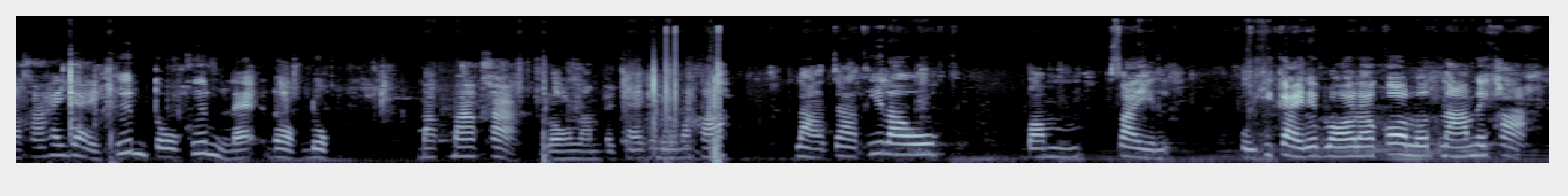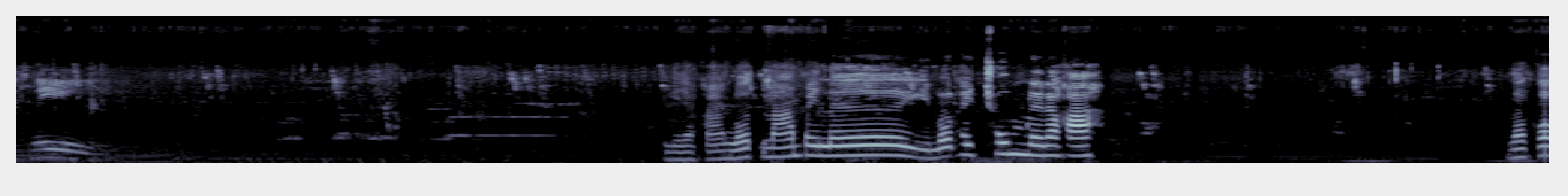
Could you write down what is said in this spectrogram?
นะคะ ให้ใหญ่ขึ้นโตขึ้นและดอกดกมากๆค่ะ ลองนำไปใช้กันดูนะคะ หลังจากที่เราบำใส่ปุ๋ยขี้ไก่เรียบร้อยแล้วก็ลดน้ำเลยค่ะ นี่นี่นะคะลดน้ำไปเลยลดให้ชุ่มเลยนะคะ แล้วก็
